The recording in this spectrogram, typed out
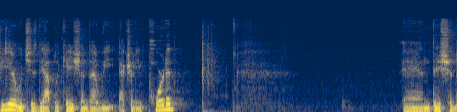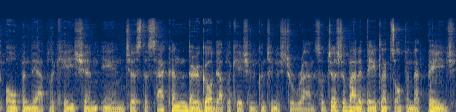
Beer, which is the application that we actually imported. and this should open the application in just a second. There you go, the application continues to run. So just to validate, let's open that page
